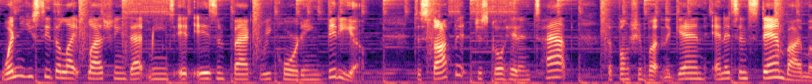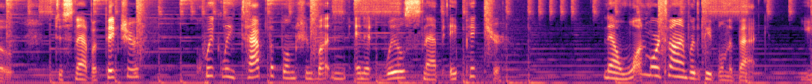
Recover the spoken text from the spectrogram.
When you see the light flashing, that means it is in fact recording video. To stop it, just go ahead and tap the function button again and it's in standby mode. To snap a picture, quickly tap the function button and it will snap a picture. Now one more time for the people in the back. You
